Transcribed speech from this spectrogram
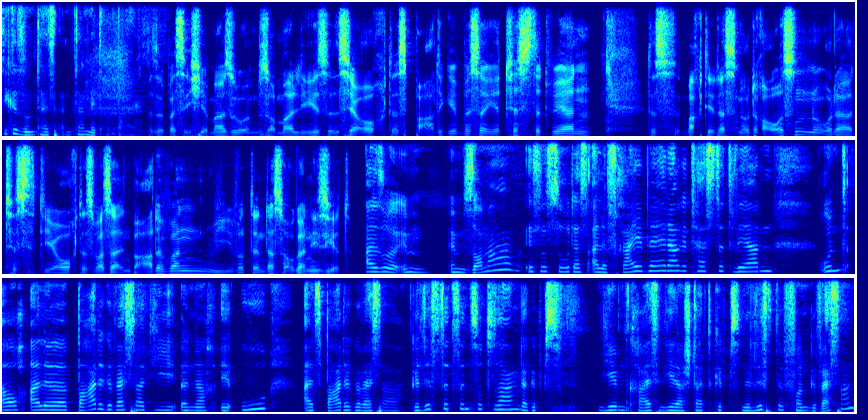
die Gesundheitsämter mit dabei. Also was ich immer so im Sommer lese, ist ja auch, dass Badegewässer getestet werden. Das macht ihr das nur draußen oder testet ihr auch das Wasser in Badewannen? Wie wird denn das organisiert? Also im, im Sommer ist es so, dass alle Freibäder getestet werden und auch alle Badegewässer, die äh, nach EU als Badegewässer gelistet sind sozusagen. Da gibt es in jedem Kreis, in jeder Stadt gibt es eine Liste von Gewässern,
